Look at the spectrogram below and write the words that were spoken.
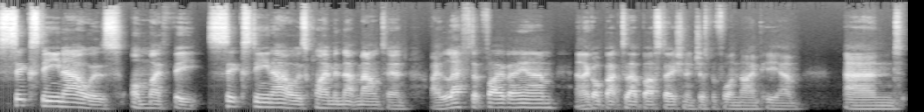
16 hours on my feet, 16 hours climbing that mountain. I left at 5 a.m and I got back to that bus station at just before 9 p.m. And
